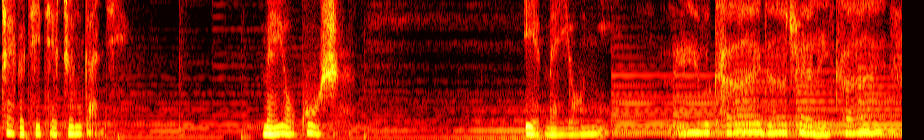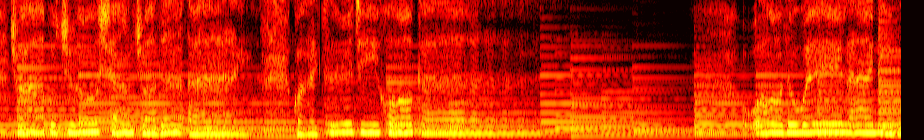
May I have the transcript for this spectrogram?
这个季节真干净，没有故事，也没有你。离不开的却离开，抓不住想抓的爱，怪自己活该。我的未来你不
